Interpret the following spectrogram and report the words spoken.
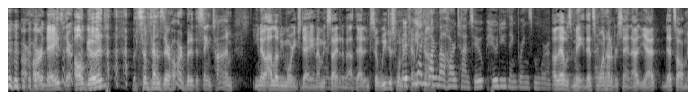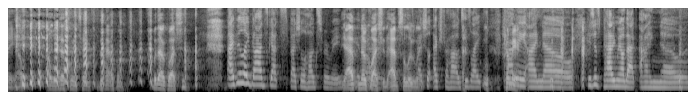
are hard days. They're all good, but sometimes they're hard. But at the same time. You know, I love you more each day, and I'm excited about that. And so we just wanted but if to we had of to talk about hard times, who who do you think brings more? Of Oh, that was me. That's one hundred percent. Yeah, that's all me. I would, I would definitely take that one without question. I feel like God's got special hugs for me. Yeah, no question. Absolutely. Special extra hugs. He's like, Come honey, here." I know. He's just patting me on the back. I know.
